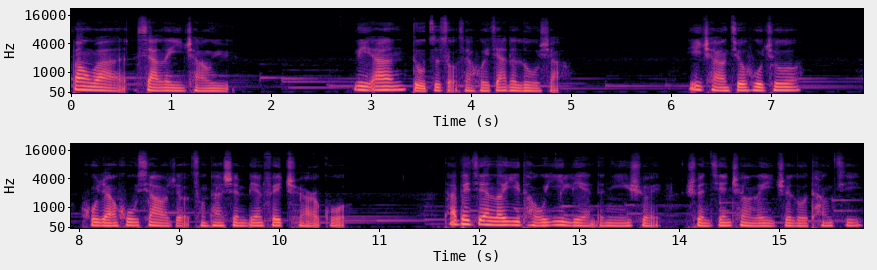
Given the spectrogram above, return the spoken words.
傍晚下了一场雨，莉安独自走在回家的路上。一场救护车忽然呼啸着从他身边飞驰而过，他被溅了一头一脸的泥水，瞬间成了一只落汤鸡。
